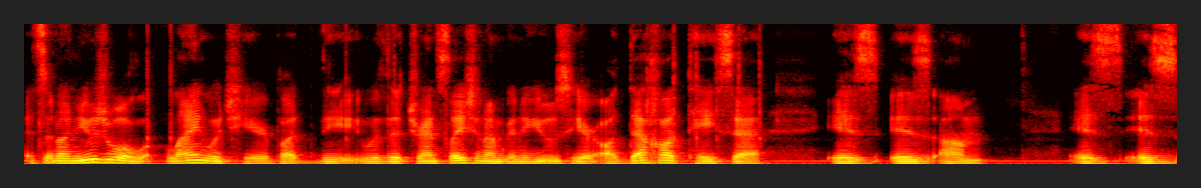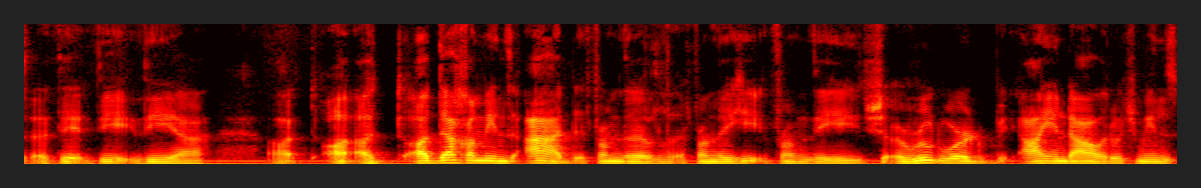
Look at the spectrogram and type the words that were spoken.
it's an unusual language here, but the with the translation I'm going to use here, adecha teiseh, is is um, is is the the the uh, Adacha means ad from the from the from the root word ayin dalad, which means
